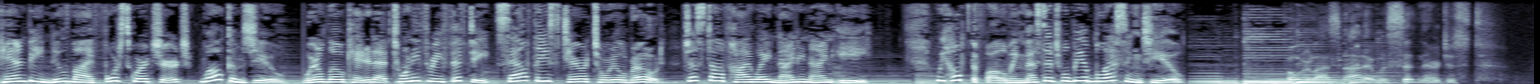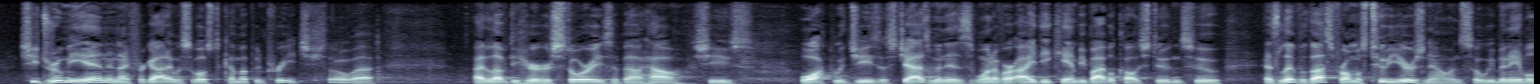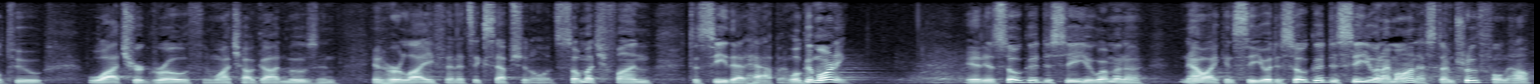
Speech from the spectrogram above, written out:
Canby New Life Foursquare Church welcomes you. We're located at 2350 Southeast Territorial Road, just off Highway 99E. We hope the following message will be a blessing to you. Told her last night I was sitting there just, she drew me in and I forgot I was supposed to come up and preach. So uh, I love to hear her stories about how she's walked with Jesus. Jasmine is one of our ID Canby Bible College students who has lived with us for almost two years now. And so we've been able to watch her growth and watch how God moves in, in her life. And it's exceptional. It's so much fun to see that happen. Well, good morning. It is so good to see you. I'm going to, now I can see you. It is so good to see you, and I'm honest, I'm truthful now.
